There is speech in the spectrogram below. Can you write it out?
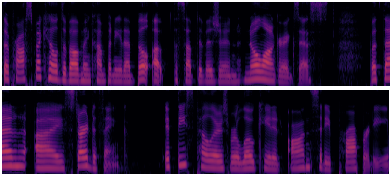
The Prospect Hill Development Company that built up the subdivision no longer exists. But then I started to think if these pillars were located on city property,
